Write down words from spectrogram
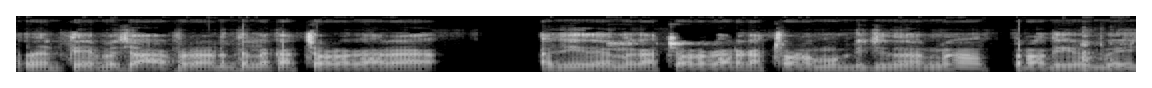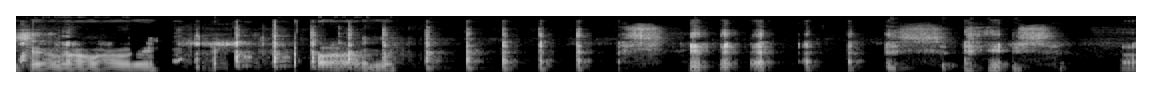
നിർത്തിയപ്പോ ഷാഫിയുടെ അടുത്തുള്ള കച്ചവടക്കാരെ അത് ചെയ്തിരുന്ന കച്ചവടക്കാരെ കച്ചവടം മുട്ടിച്ചെന്ന് പറഞ്ഞ. അത്ര അധികം ഉപയോഗിച്ചിരുന്ന ആളാണ്. അതാ പറഞ്ഞെ. ആ,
